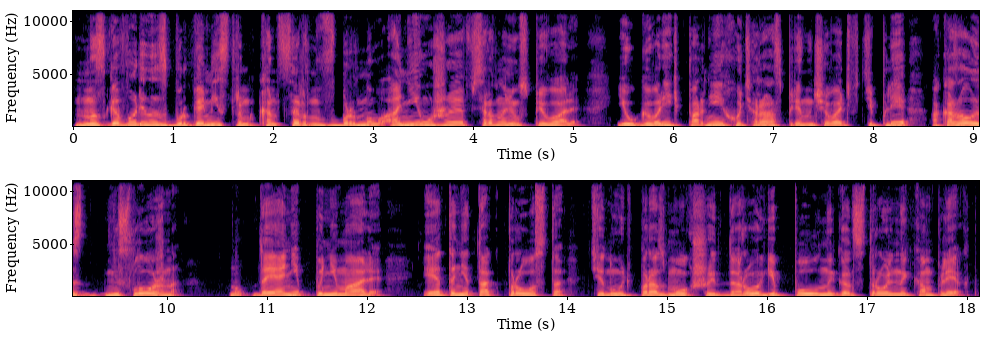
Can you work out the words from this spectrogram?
Насговорил с бургомистром концерн в Брно они уже все равно не успевали, и уговорить парней хоть раз переночевать в тепле оказалось несложно. Ну, да и они понимали, это не так просто – тянуть по размокшей дороге полный гастрольный комплект.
